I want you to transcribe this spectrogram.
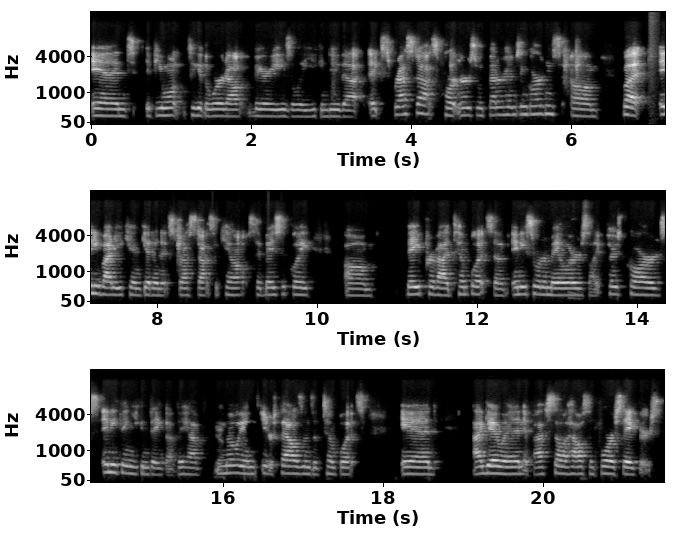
and if you want to get the word out very easily, you can do that. Xpressdocs partners with Better Homes and Gardens, um, but anybody can get an Xpressdocs account. So basically, um, they provide templates of any sort of mailers like postcards, anything you can think of. They have yeah. millions or thousands of templates. And I go in, if I sell a house in Forest Acres,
